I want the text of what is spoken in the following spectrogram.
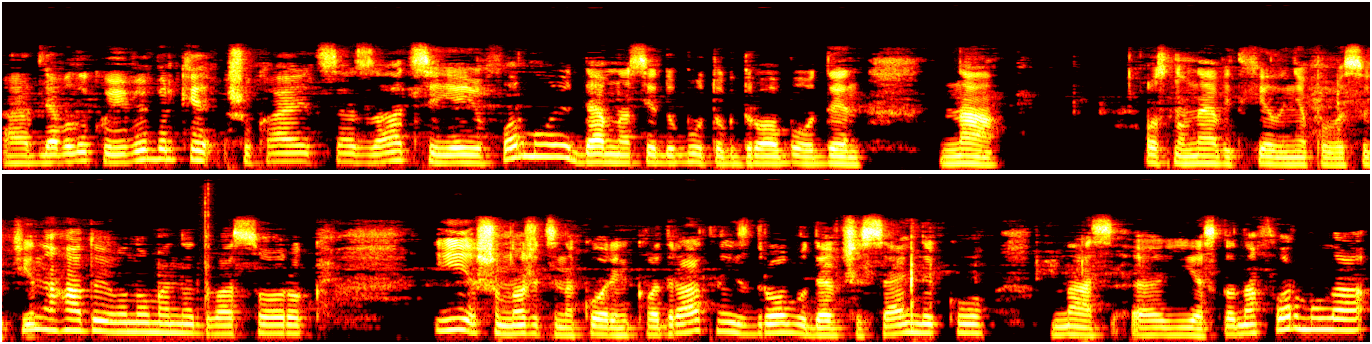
для великої вибірки шукається за цією формулою, де в нас є добуток дробу 1 на основне відхилення по висоті. Нагадую, воно в мене 2,40. І що множиться на корінь квадратний з дробу, де в чисельнику у нас е, є складна формула,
